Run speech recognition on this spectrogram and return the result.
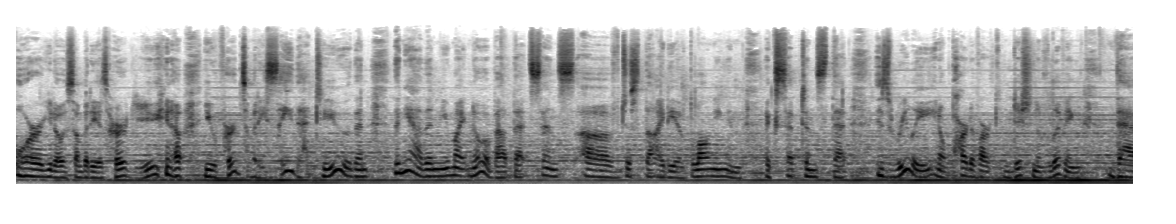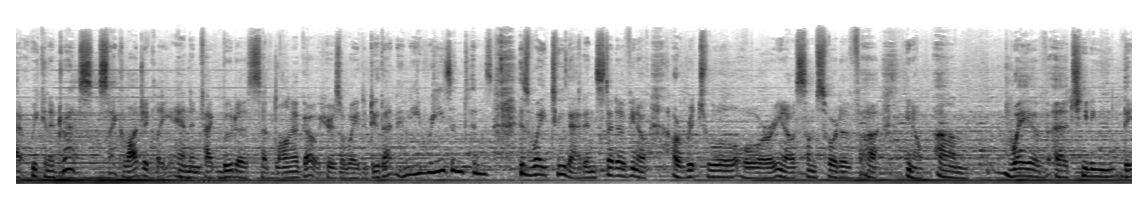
or you know, somebody has heard you, you know, you've heard somebody say that to you, then, then yeah, then you might know about that sense of just the idea of belonging and acceptance that is really, you know, part of our condition of living that we can address psychologically. And in fact, Buddha said long ago, here's a way to do that. And he reasoned his, his way to that instead of of, you know, a ritual or, you know, some sort of, uh, you know, um, way of achieving the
